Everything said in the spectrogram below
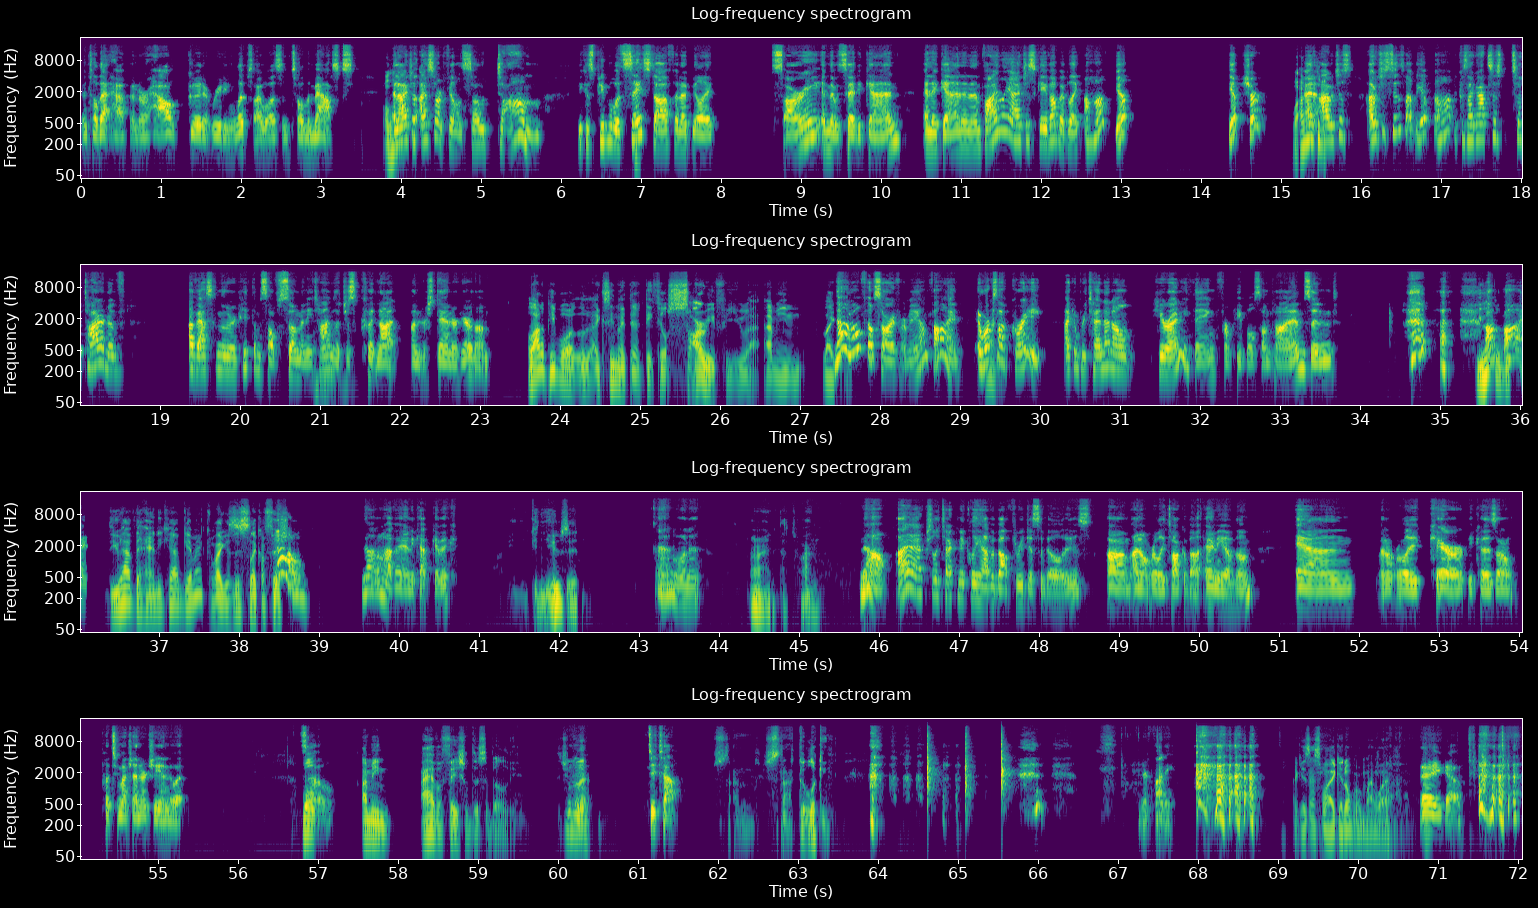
until that happened, or how good at reading lips I was until the masks. And I, just, I started feeling so dumb because people would say stuff, and I'd be like, "Sorry," and they would say it again and again, and then finally, I just gave up. I'd be like, "Uh huh, yep, yep, sure," Well, I and think- I would just, I would just do stuff, "Yep, uh huh," because I got so, so tired of of asking them to repeat themselves so many times. I just could not understand or hear them. a lot of people are, like seem like they they feel sorry for you. I, I mean, like No, don't feel sorry for me. I'm fine. It works Right. out great. I can pretend I don't hear anything for people sometimes, and you have I'm the, fine. do you have the handicap gimmick? Like, is this like official? No. No, I don't have a handicap gimmick. I mean, you can use it. I don't want it. All right, that's fine. No, I actually technically have about three disabilities. Um, I don't really talk about any of them, and I don't really care because I don't put too much energy into it. Well- so, I mean, I have a facial disability. Did you know Mhm. that? do tell. Just- I'm just not good looking. You're funny. I guess that's why I get over with my wife. There you go.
